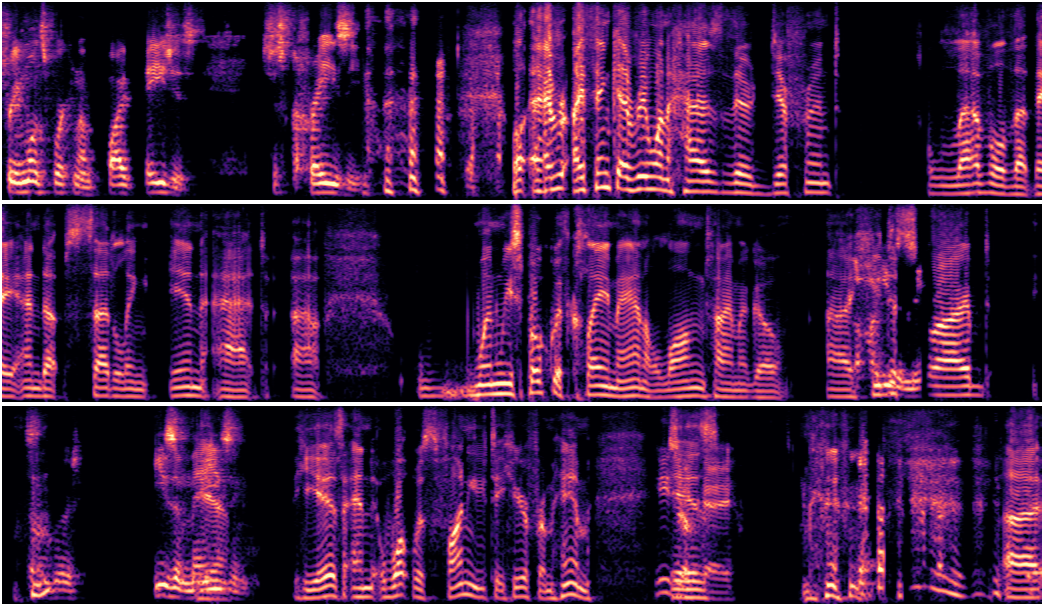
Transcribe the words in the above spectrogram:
three months working on five pages. It's just crazy. well, every, I think everyone has their different level that they end up settling in at. Uh, when we spoke with Clay Mann a long time ago, uh, oh, he described. So hmm? He's amazing. Yeah, he is, and what was funny to hear from him He's is okay. uh,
